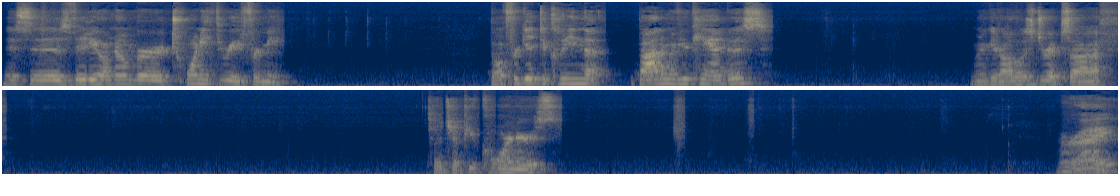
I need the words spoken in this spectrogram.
This is video number 23 for me. Don't forget to clean the bottom of your canvas. I'm going to get all those drips off. Touch up your corners. All right.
